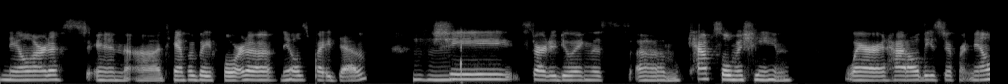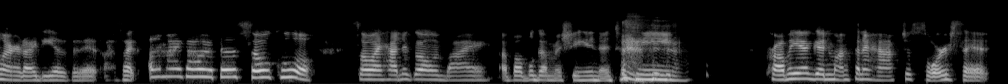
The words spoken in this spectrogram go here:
nail artist in uh, Tampa Bay, Florida, Nails by Dev. Mhm. she started doing this um, capsule machine where it had all these different nail art ideas in it. I was like, oh my God, that's so cool. So I had to go and buy a bubblegum machine. It took me Yeah. probably a good month and a half to source it.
